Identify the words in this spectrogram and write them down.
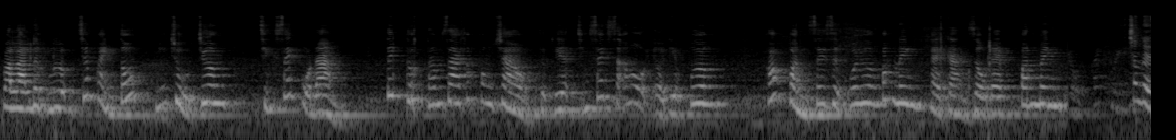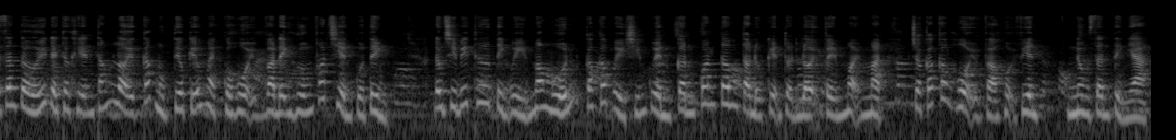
và là lực lượng chấp hành tốt những chủ trương, chính sách của Đảng, tích cực tham gia các phong trào thực hiện chính sách xã hội ở địa phương, góp phần xây dựng quê hương Bắc Ninh ngày càng giàu đẹp, văn minh. Trong thời gian tới, để thực hiện thắng lợi các mục tiêu kế hoạch của hội và định hướng phát triển của tỉnh, đồng chí Bí thư tỉnh ủy mong muốn các cấp ủy chính quyền cần quan tâm tạo điều kiện thuận lợi về mọi mặt cho các cấp hội và hội viên, nông dân tỉnh nhà.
